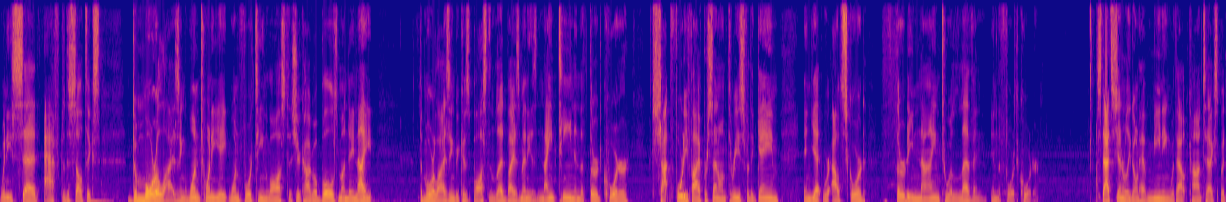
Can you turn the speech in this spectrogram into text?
when he said after the Celtics demoralizing 128 114 loss to the Chicago Bulls Monday night demoralizing because Boston led by as many as 19 in the third quarter, shot 45% on threes for the game, and yet were outscored 39 to 11 in the fourth quarter. Stats generally don't have meaning without context, but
